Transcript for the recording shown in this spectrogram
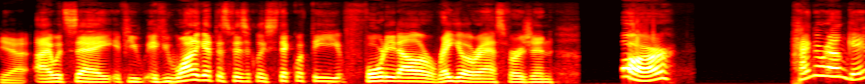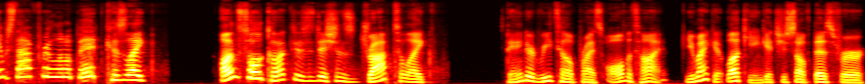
Yeah, I would say if you if you want to get this physically, stick with the $40 regular ass version or hang around GameStop for a little bit cuz like unsold collector's editions drop to like standard retail price all the time. You might get lucky and get yourself this for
